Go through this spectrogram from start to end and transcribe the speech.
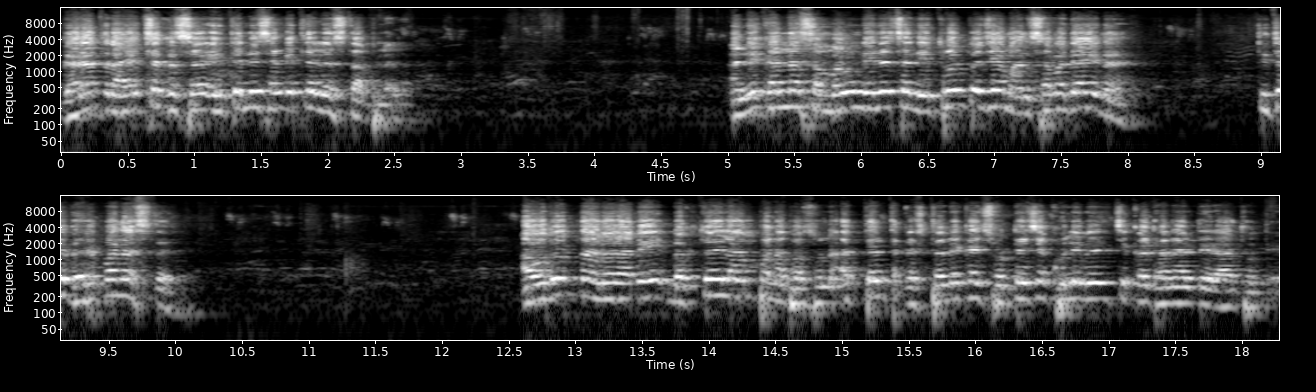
घरात राहायचं कसं हे त्यांनी सांगितलेलं असतं आपल्याला. अनेकांना सांभाळून घेण्याचं नेतृत्व ज्या माणसामध्ये आहे ना तिथं घरपण असतं. अवधूत नानोराने बघतोय लहानपणापासून अत्यंत कष्टाने काही छोट्याशा खुले चिकट ते राहत होते.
